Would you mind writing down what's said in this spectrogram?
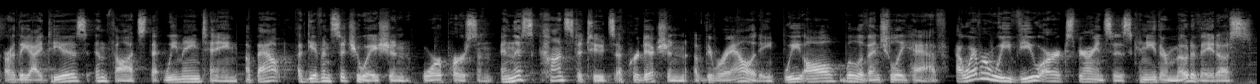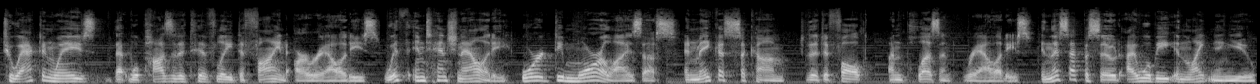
are the ideas and thoughts that we maintain about a given situation or person, and this constitutes a prediction of the reality we all will eventually have. However, we view our experiences can either motivate us to act in ways that will positively define our realities with intentionality or demoralize us and make us succumb the default unpleasant realities. In this episode, I will be enlightening you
